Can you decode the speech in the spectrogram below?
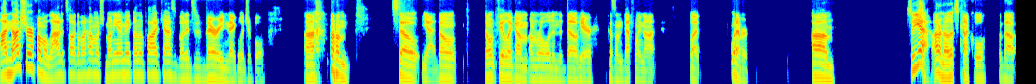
I'm not sure if I'm allowed to talk about how much money I make on the podcast, but it's very negligible. Uh, um, so yeah, don't don't feel like I'm I'm rolling in the dough here because I'm definitely not. But whatever. Um, so yeah, I don't know. That's kind of cool about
